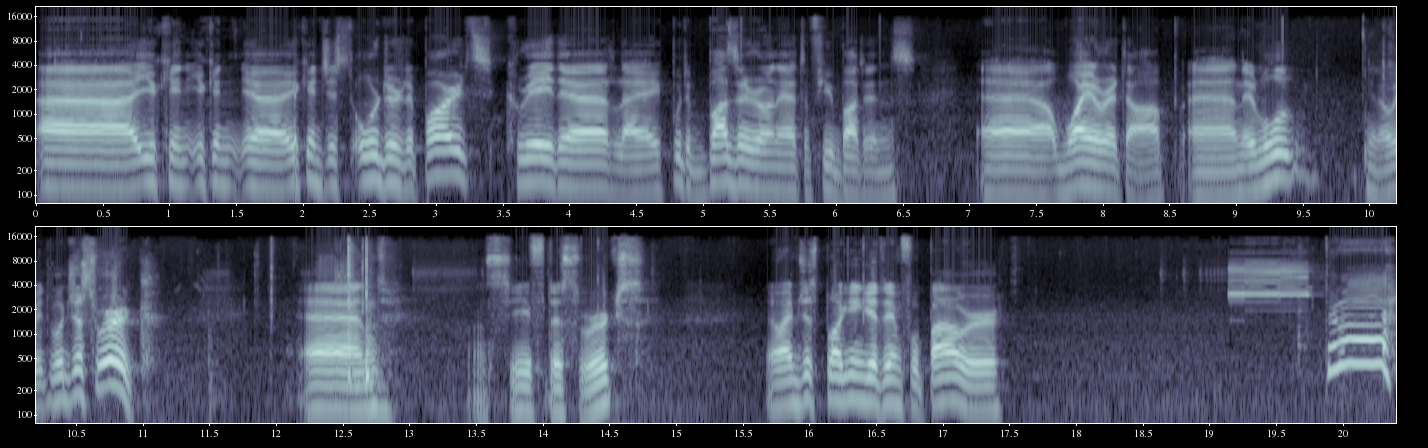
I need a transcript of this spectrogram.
Uh, you can you can uh, you can just order the parts, create it, like put a buzzer on it, a few buttons, uh, wire it up, and it will, you know, it will just work. And let's see if this works. Now I'm just plugging it in for power. Ta-da!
